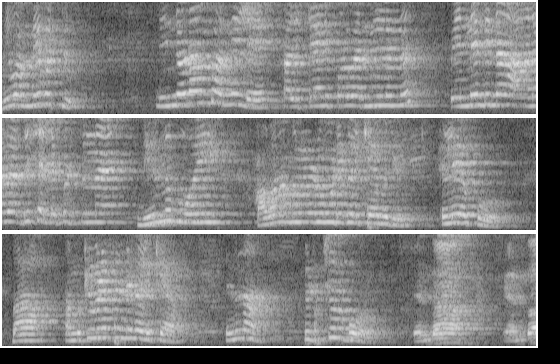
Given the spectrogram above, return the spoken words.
നീ വന്നേ പറ്റൂ. നിന്നോട് അവൻ പറഞ്ഞില്ലേ? കളിക്കാൻ ഇപ്പോൾ വരുന്നില്ലെന്ന്? പിന്നെ എന്തിനാ അവനെ വെറുതെ ശല്യപ്പെടുത്തുന്നത് നീ ഒന്ന് പോയി. അവ നമ്മളോട് കൂടി കളിക്കാൻ വരും അല്ലേ അപ്പോ? വാ നമുക്കിവിടെ തന്നെ കളിക്കാം. എന്നാ പിടിച്ചോ പോ എന്താ? എന്താ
